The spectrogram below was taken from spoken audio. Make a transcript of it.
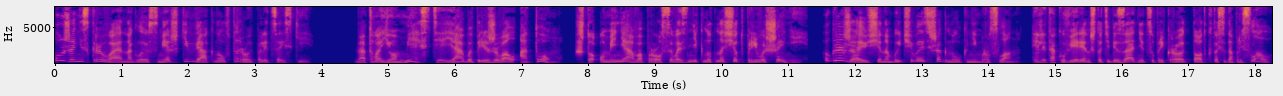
уже не скрывая наглой усмешки, вякнул второй полицейский. «На твоем месте я бы переживал о том, что у меня вопросы возникнут насчет превышений». Угрожающе набычиваясь, шагнул к ним Руслан. «Или так уверен, что тебе задницу прикроет тот, кто сюда прислал?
